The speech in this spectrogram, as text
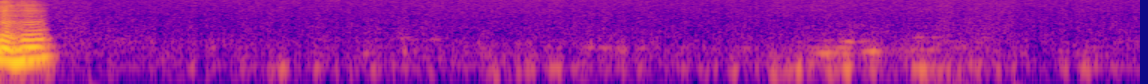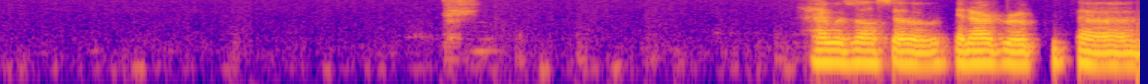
Mhm. I was also in our group uh,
